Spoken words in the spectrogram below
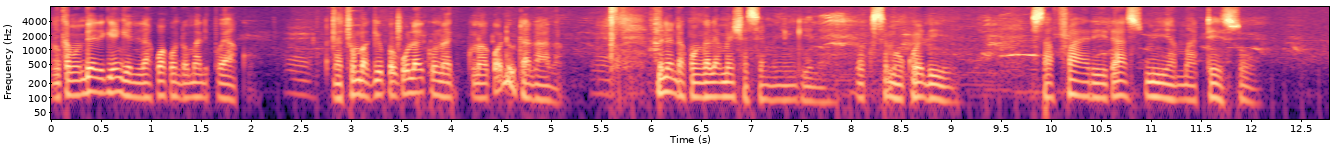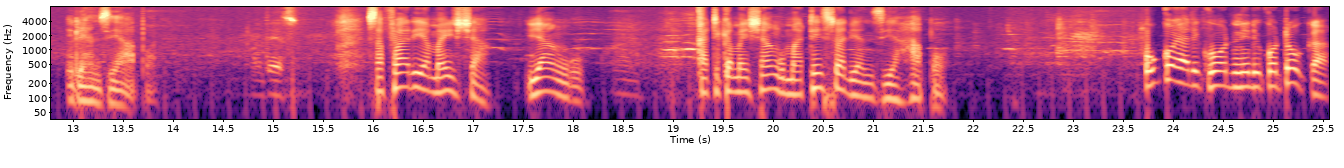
Nikamwambia ile genge ni la kwako, ndo malipo yako. mm. Na chumba kipo kula, kuna, kuna kodi utalala. Mimi naenda kuangalia maisha sehemu nyingine. na kusema ukweli, safari rasmi ya mateso ilianzia hapo. Mateso. Safari ya maisha yangu katika maisha yangu, mateso yalianzia hapo. huko yaliko nilikotoka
